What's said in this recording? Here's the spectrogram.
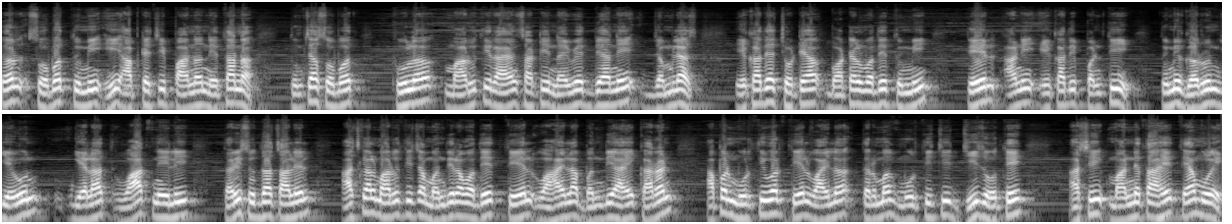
तर सोबत तुम्ही ही आपट्याची पानं नेताना तुमच्यासोबत फुलं मारुती रायांसाठी नैवेद्याने जमल्यास एखाद्या छोट्या बॉटलमध्ये तुम्ही तेल आणि एखादी पणती तुम्ही घरून घेऊन गेलात वात नेली तरीसुद्धा चालेल. आजकाल मारुतीच्या मंदिरामध्ये तेल वाहायला बंदी आहे. कारण आपण मूर्तीवर तेल वाहिलं तर मग मूर्तीची झीज होते अशी मान्यता आहे. त्यामुळे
